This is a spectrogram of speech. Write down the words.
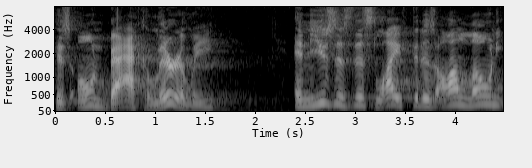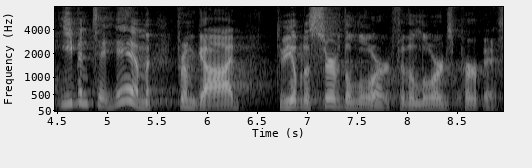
his own back, literally, and uses this life that is on loan even to him from God to be able to serve the Lord for the Lord's purpose.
